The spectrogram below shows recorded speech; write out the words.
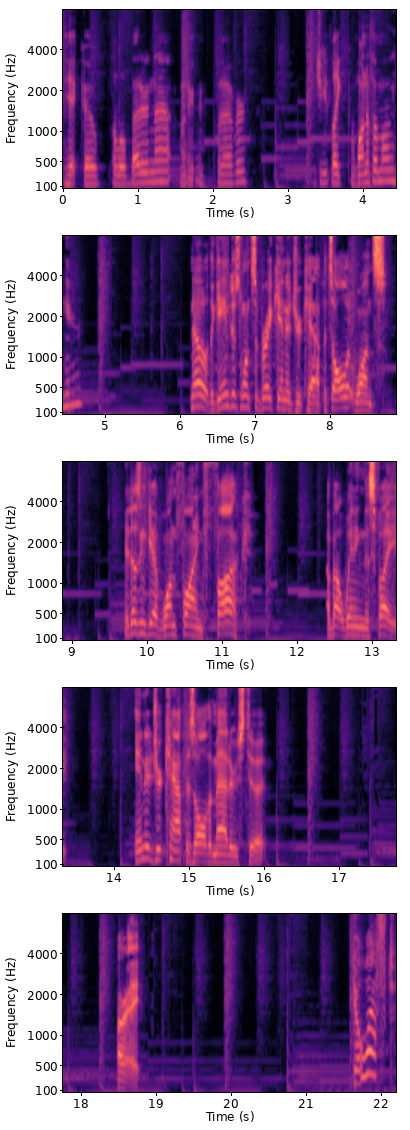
hit go a little better than that. Whatever. Did you like one of them on here? No, the game just wants to break integer cap. It's all at once. It doesn't give one flying fuck about winning this fight. Integer cap is all that matters to it. Alright. Go left.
